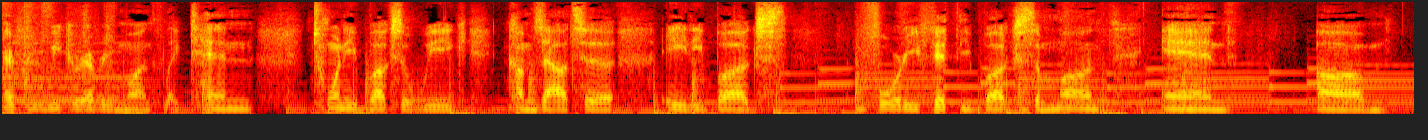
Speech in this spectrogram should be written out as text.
every week or every month like 10 20 bucks a week comes out to 80 bucks 40 50 bucks a month and um,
